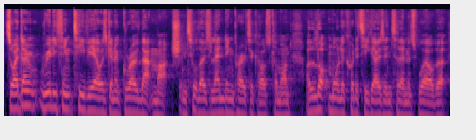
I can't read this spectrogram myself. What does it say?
So I don't really think TVL is going to grow that much until those lending protocols come on. A lot more liquidity goes into them as well. But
